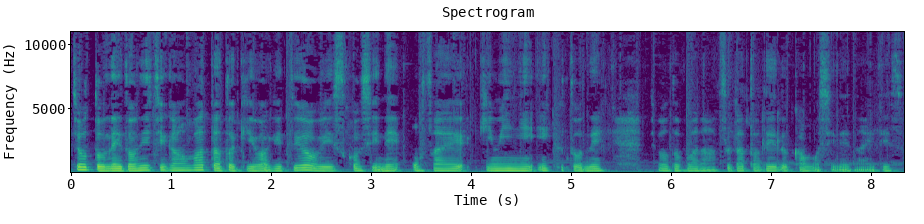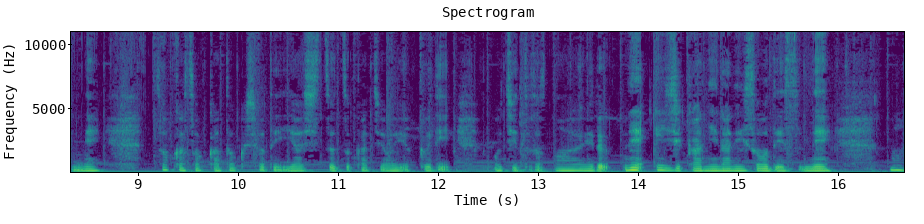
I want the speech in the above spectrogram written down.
ちょっとね、土日頑張った時は月曜日少しね、抑え気味に行くとね、ちょうどバランスが取れるかもしれないですね。そっかそっか、読書で癒しつつ価値をゆっくり落ち整える。ね、いい時間になりそうですね。うんうん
